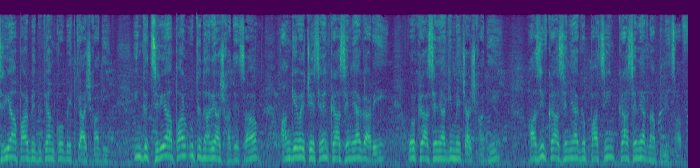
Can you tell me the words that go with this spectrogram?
ծրիա ապարբետության կով պետք է աշխատի ինքը ծրիապար 8 տարի աշխատեցավ, անգևեր ճեցրեն Կրասենյակ արի, որ Կրասենյակի մեջ աշխատի, հազիվ Կրասենյակը բացին, Կրասենյակն ապլեցավ։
